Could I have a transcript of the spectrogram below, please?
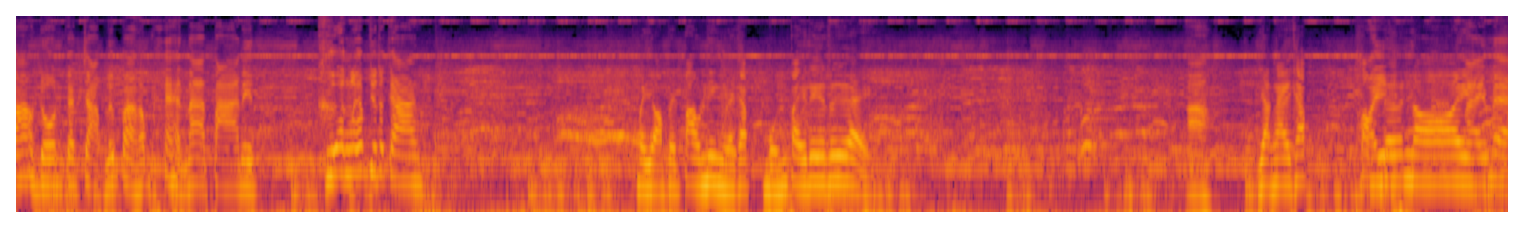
อ้าวโดนกระจับหรือเปล่าครับแม่หน้าตานี่เครื่องเลยครับยุทธการ ไม่ยอมเป็นเป้านิ่งเลยครับ หมุนไปเรื่อยอ้าวๆยังไงครับถต้องอย เดินหน่อย ไปแม่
